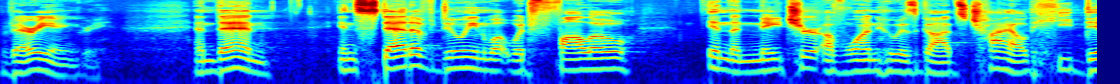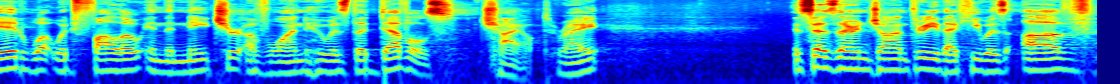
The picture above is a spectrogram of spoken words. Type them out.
Very angry. And then, instead of doing what would follow in the nature of one who is God's child, he did what would follow in the nature of one who is the devil's child, right? It says there in John 3 that he was of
